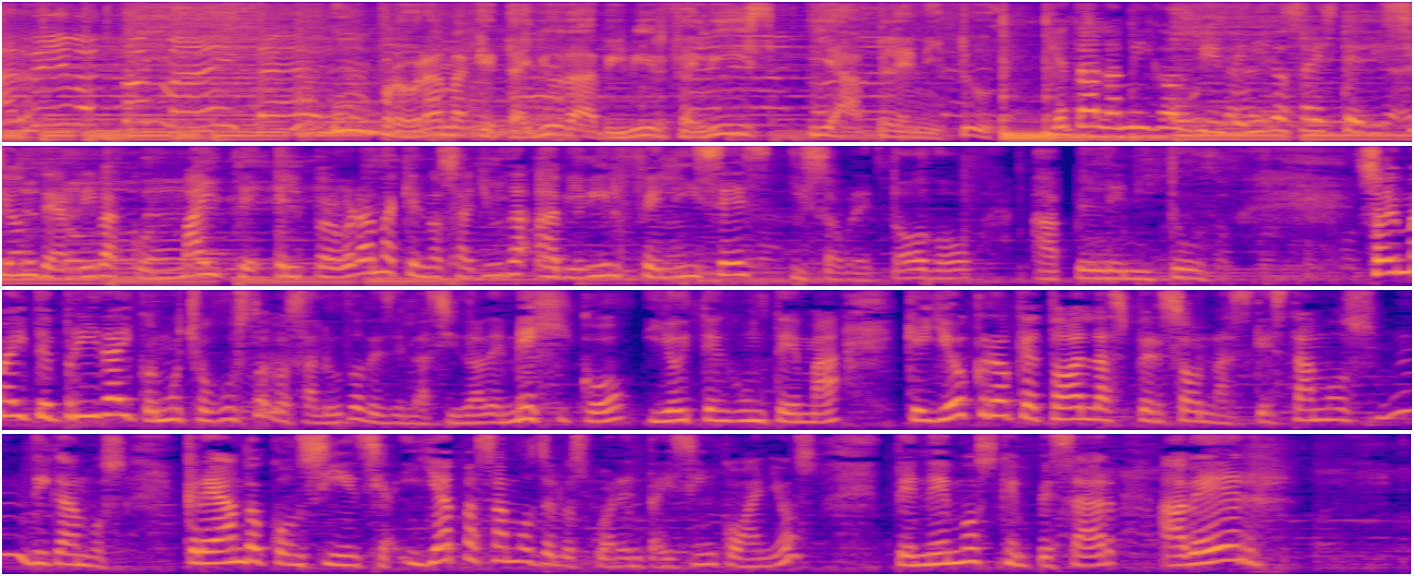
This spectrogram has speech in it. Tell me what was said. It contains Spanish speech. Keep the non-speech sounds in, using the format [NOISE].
Arriba con Maite. Un programa que te ayuda a vivir feliz y a plenitud. ¿Qué tal amigos? Bienvenidos a esta edición de Arriba con Maite, el programa que nos ayuda a vivir felices y sobre todo a plenitud. Soy Maite Prida y con mucho gusto los saludo desde la Ciudad de México y hoy tengo un tema que yo creo que a todas las personas que estamos, mm, digamos, creando conciencia y ya pasamos de los 45 años, tenemos que empezar a ver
